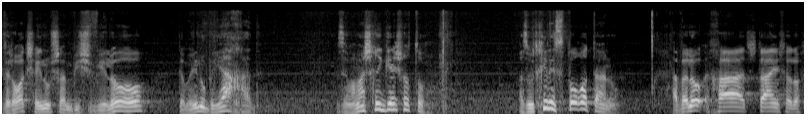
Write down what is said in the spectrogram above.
ולא רק שהיינו שם בשבילו, גם היינו ביחד. זה ממש ריגש אותו. אז הוא התחיל לספור אותנו. אבל לא, אחד, שתיים, שלוש,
